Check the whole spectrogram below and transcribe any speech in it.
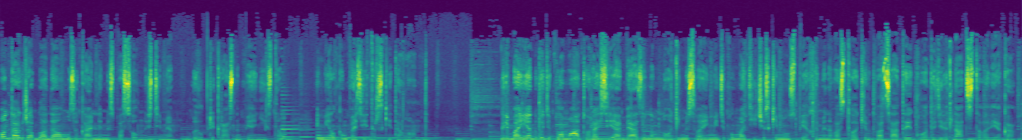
он также обладал музыкальными способностями, был прекрасным пианистом, имел композиторский талант. Грибоедову дипломату Россия обязана многими своими дипломатическими успехами на Востоке в 20-е годы XIX века –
